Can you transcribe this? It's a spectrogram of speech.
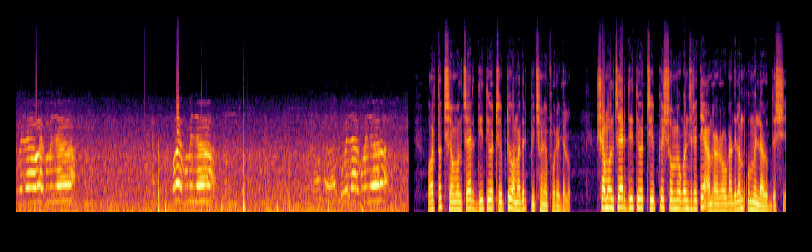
কুমিল্লা ওই কুমিল্লা ওই কুমিল্লা কুমিল্লা কুমিল্লা অর্থাৎ শ্যামল চায়ের দ্বিতীয় ট্রিপটিও আমাদের পিছনে পড়ে গেল। শ্যামল চায়ের দ্বিতীয় ট্রিপকে সৌম্যগঞ্জ রেখে আমরা রওনা দিলাম কুমিল্লার উদ্দেশ্যে।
